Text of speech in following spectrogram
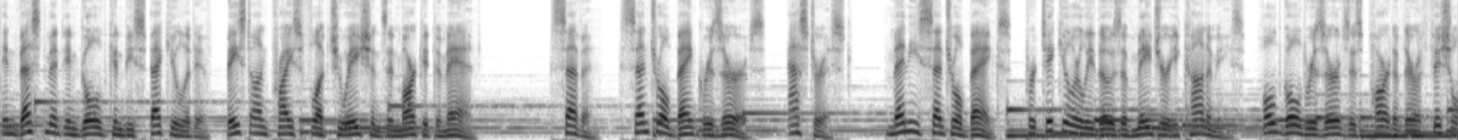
Investment in gold can be speculative, based on price fluctuations and market demand. 7. Central bank reserves. Asterisk. Many central banks, particularly those of major economies, hold gold reserves as part of their official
